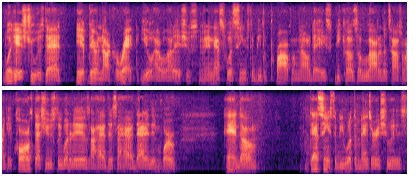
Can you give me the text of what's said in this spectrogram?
what is true is that if they're not correct, you'll have a lot of issues. And that's what seems to be the problem nowadays because a lot of the times when I get calls, that's usually what it is. I had this, I had that, it didn't work. And um, that seems to be what the major issue is.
